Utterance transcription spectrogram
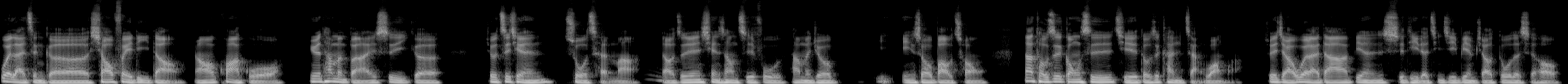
未来整个消费力道，然后跨国，因为他们本来是一个就之前所城嘛，然后这边线上支付，他们就营收爆冲。那投资公司其实都是看展望嘛，所以假如未来大家变成实体的经济变比较多的时候，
